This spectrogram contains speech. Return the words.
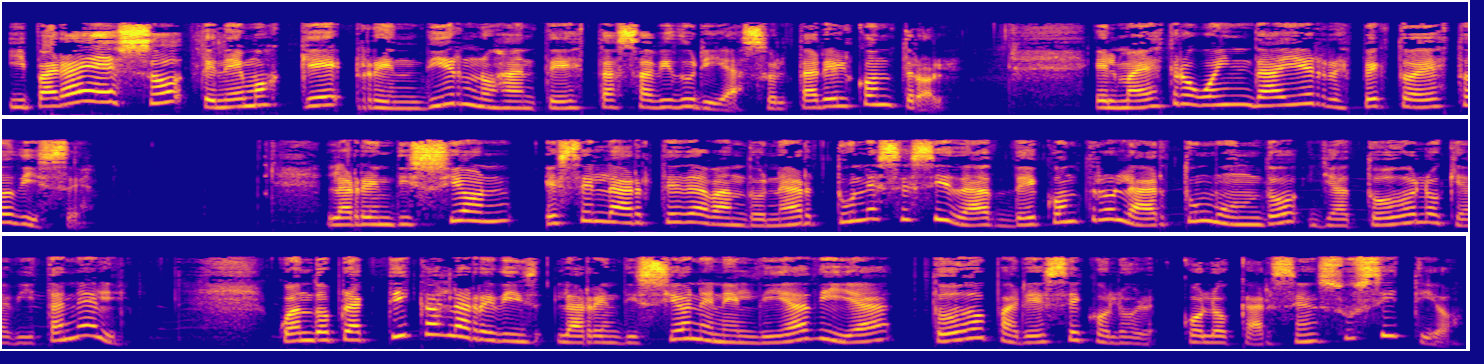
Y para eso tenemos que rendirnos ante esta sabiduría, soltar el control. El maestro Wayne Dyer respecto a esto dice, la rendición es el arte de abandonar tu necesidad de controlar tu mundo y a todo lo que habita en él. Cuando practicas la, rendición en el día a día, todo parece colocarse en su sitio.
